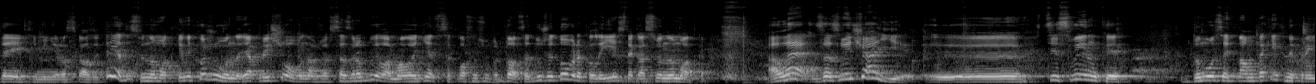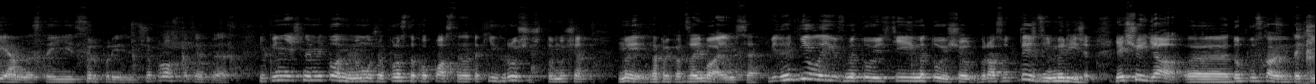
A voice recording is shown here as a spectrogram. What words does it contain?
деякі мені розказують, та я до свиноматки не хожу, я прийшов, вона вже все зробила, молодець, все класно, супер. Да, це дуже добре, коли є така свиноматка. Але зазвичай е, ці свинки доносять нам таких неприємностей і сюрпризів, що просто капець. І в кінечному ітогі ми можемо просто попасти на такі гроші, тому що ми, наприклад, займаємося відгодівлею з метою, з тією метою, що раз у тиждень ми ріжемо. Якщо я е, допускаю такі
